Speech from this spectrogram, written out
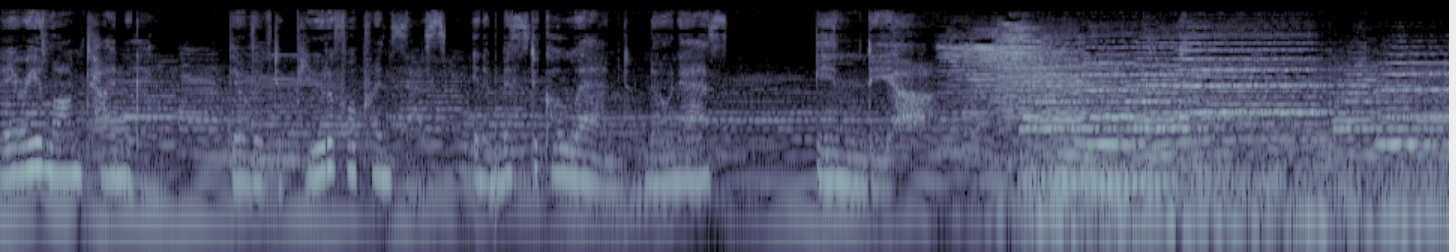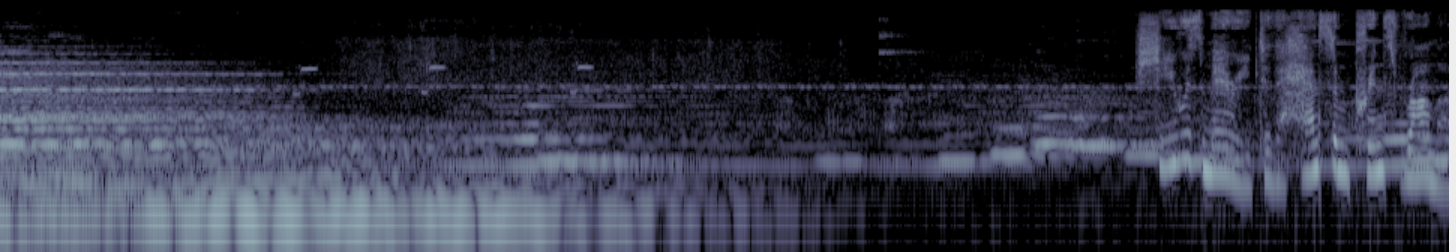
very long time ago, there lived a beautiful princess in a mystical land known as India. She was married to the handsome Prince Rama,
